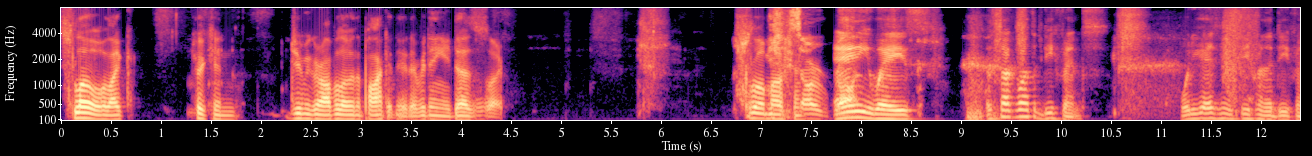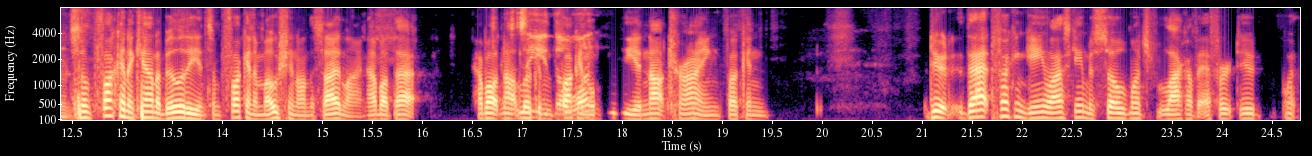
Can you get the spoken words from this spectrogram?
slow, like freaking Jimmy Garoppolo in the pocket, dude. Everything he does is like slow motion. Anyways, let's talk about the defense. What do you guys need to see from the defense? Some fucking accountability and some fucking emotion on the sideline. How about that? How about not See, looking fucking one- lazy and not trying fucking Dude, that fucking game last game was so much lack of effort, dude. What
